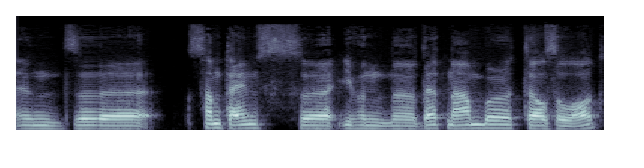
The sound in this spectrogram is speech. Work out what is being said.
and uh, sometimes uh, even that number tells a lot,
